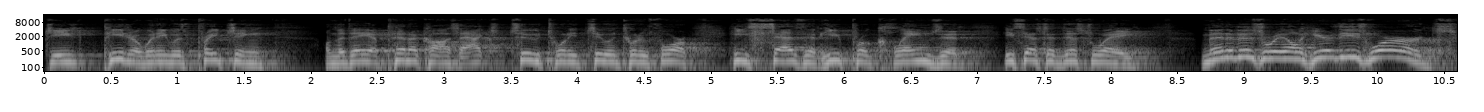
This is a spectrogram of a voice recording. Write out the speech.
Peter, when he was preaching on the day of Pentecost, Acts 2, 22 and 24, he says it, he proclaims it. He says it this way, Men of Israel, hear these words.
